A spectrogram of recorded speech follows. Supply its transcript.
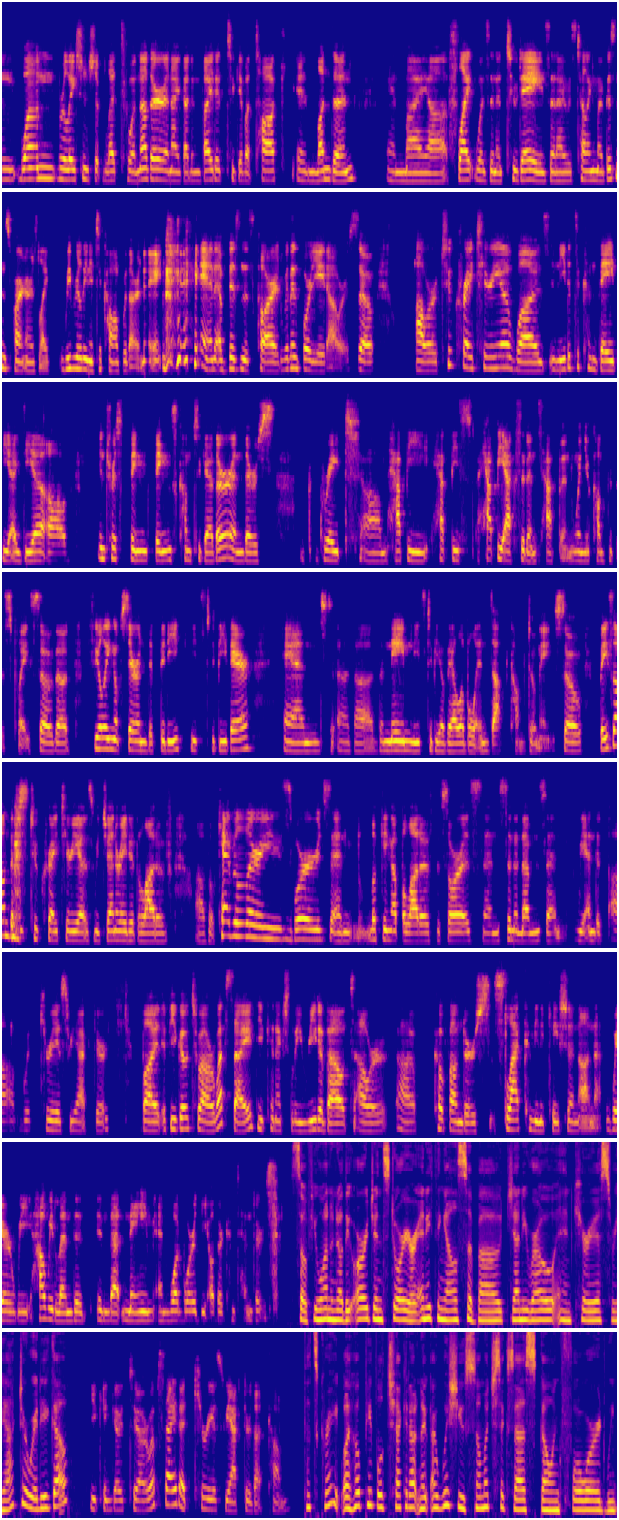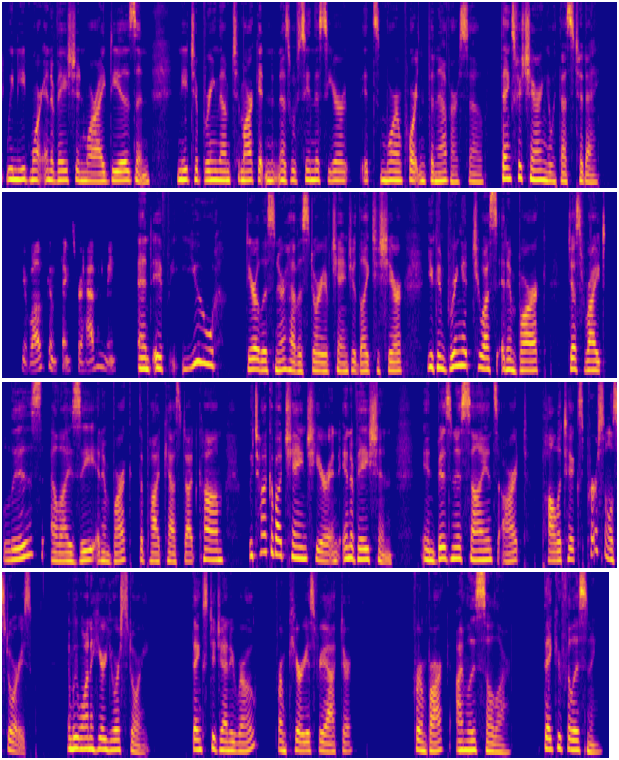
one relationship led to another, and I got invited to give a talk in London. And my uh, flight was in a two days, and I was telling my business partners like, we really need to come up with our name and a business card within 48 hours. So our two criteria was it needed to convey the idea of interesting things come together and there's great um, happy happy happy accidents happen when you come to this place so the feeling of serendipity needs to be there and uh, the, the name needs to be available in .com domain. So based on those two criteria, we generated a lot of uh, vocabularies, words, and looking up a lot of thesaurus and synonyms, and we ended uh, with Curious Reactor. But if you go to our website, you can actually read about our uh, co-founders slack communication on where we how we landed in that name and what were the other contenders. So if you want to know the origin story or anything else about jenny rowe and curious reactor where do you go? You can go to our website at curiousreactor.com that's great. Well, I hope people check it out. And I, I, wish you so much success going forward. We, we need more innovation, more ideas, and need to bring them to market. And as we've seen this year, it's more important than ever. So Thanks for sharing it with us today. You're welcome. Thanks for having me. And if you Dear listener, have a story of change you'd like to share? You can bring it to us at Embark. Just write Liz, L-I-Z, at embarkthepodcast.com. We talk about change here and innovation in business, science, art, politics, personal stories. And we want to hear your story. Thanks to Jenny Rowe from Curious Reactor. For Embark, I'm Liz Solar. Thank you for listening.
